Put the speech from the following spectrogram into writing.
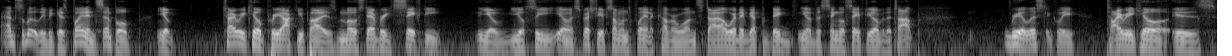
Absolutely, because plain and simple, you know, Tyreek Hill preoccupies most every safety. You know, you'll see, you know, especially if someone's playing a cover one style where they've got the big, you know, the single safety over the top. Realistically, Tyreek Hill is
